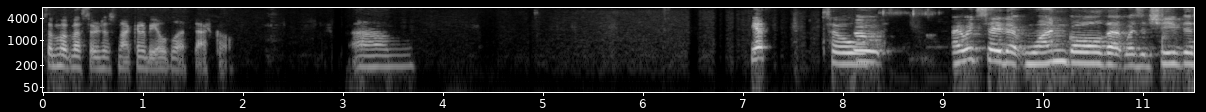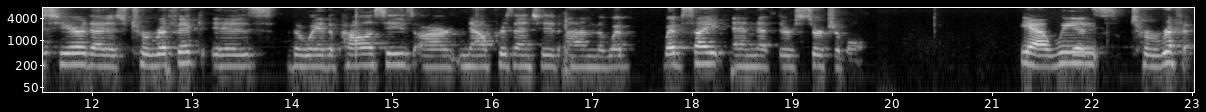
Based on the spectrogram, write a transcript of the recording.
some of us are just not going to be able to let that go. Um, yep. So, So I would say that one goal that was achieved this year that is terrific is the way the policies are now presented on the web website and that they're searchable. yeah, we, It's terrific.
